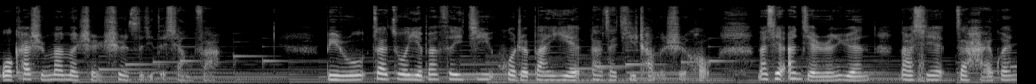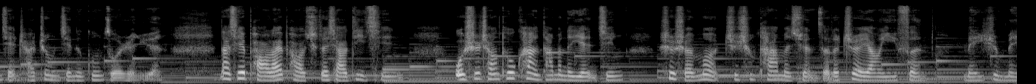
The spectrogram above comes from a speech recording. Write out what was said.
我开始慢慢审视自己的想法，比如在坐夜班飞机或者半夜落在机场的时候，那些安检人员，那些在海关检查证件的工作人员，那些跑来跑去的小地勤，我时常偷看他们的眼睛，是什么支撑他们选择了这样一份没日没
